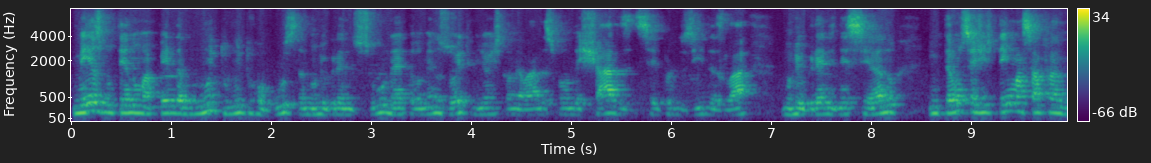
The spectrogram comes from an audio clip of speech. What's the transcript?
mesmo tendo uma perda muito, muito robusta no Rio Grande do Sul, né? Pelo menos 8 milhões de toneladas foram deixadas de ser produzidas lá no Rio Grande nesse ano. Então, se a gente tem uma safra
